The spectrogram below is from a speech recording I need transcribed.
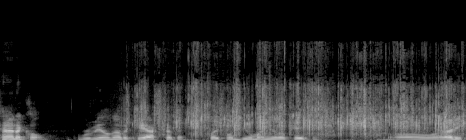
Tentacle. Reveal another chaos token. Place one doom on your location. Alrighty.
